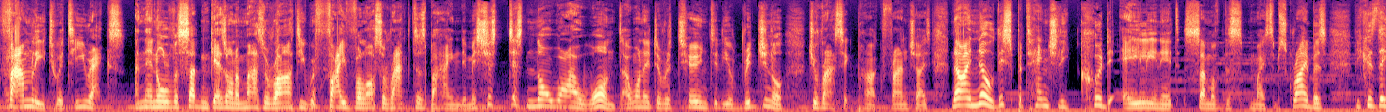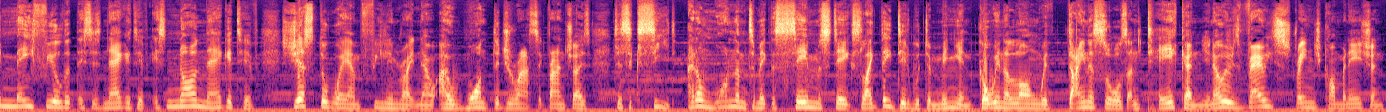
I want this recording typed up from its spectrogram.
family to a T-Rex and then all of a sudden gets on a Maserati with five velociraptors behind him. It's just just not what I want. I wanted to return to the original Jurassic Park franchise. Now I know this potentially could alienate some of the, my subscribers because they may feel that this is negative. It's not negative. It's just the way I'm feeling right now. I want the Jurassic franchise to succeed. I don't want them to make the same mistakes like they did with Dominion, going along with dinosaurs and Taken. You know, it was very strange combination.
